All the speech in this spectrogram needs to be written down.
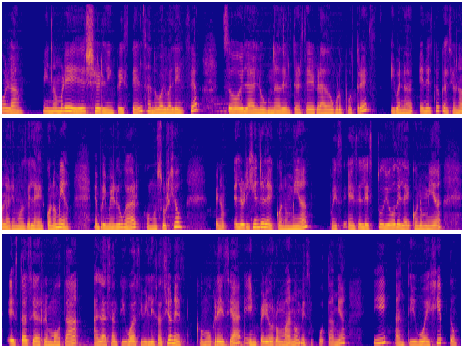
Hola, mi nombre es Sherlyn Cristel Sandoval Valencia. Soy la alumna del tercer grado grupo 3 y bueno, en esta ocasión hablaremos de la economía. En primer lugar, ¿cómo surgió? Bueno, el origen de la economía pues es el estudio de la economía. Esta se remota a las antiguas civilizaciones como Grecia, Imperio Romano, Mesopotamia y Antiguo Egipto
